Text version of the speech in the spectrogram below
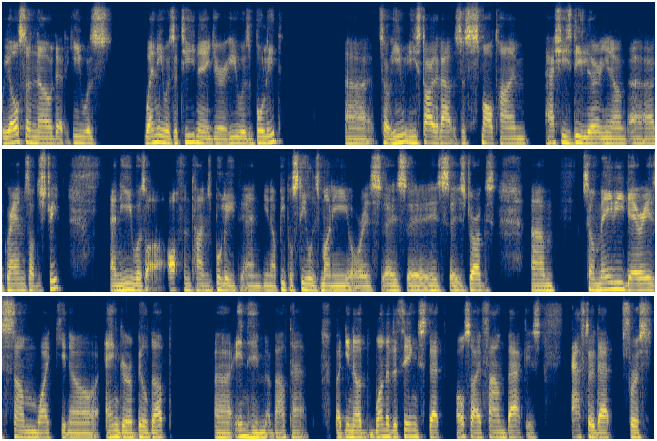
we also know that he was, when he was a teenager, he was bullied. Uh, so he, he started out as a small time hashish dealer, you know, uh, grams on the street. And he was oftentimes bullied, and you know, people steal his money or his his uh, his, his drugs. Um, so maybe there is some like you know anger build up uh, in him about that. But you know, one of the things that also I found back is after that first,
